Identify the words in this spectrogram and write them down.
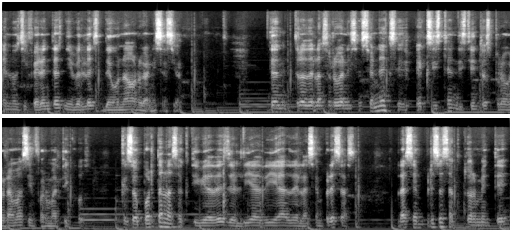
en los diferentes niveles de una organización. Dentro de las organizaciones existen distintos programas informáticos que soportan las actividades del día a día de las empresas. Las empresas actualmente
